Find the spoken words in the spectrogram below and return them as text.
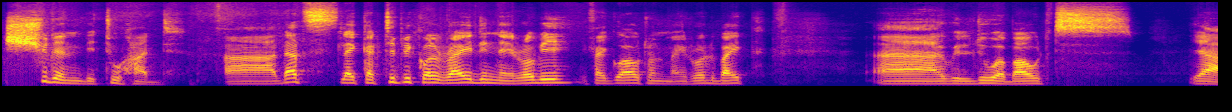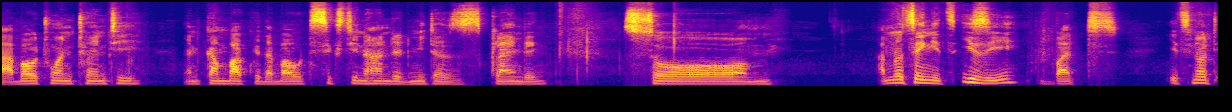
shouldn't be too hard. Uh, that's like a typical ride in Nairobi. If I go out on my road bike, uh, I will do about, yeah, about 120 and come back with about 1600 meters climbing. So um, I'm not saying it's easy, but it's not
